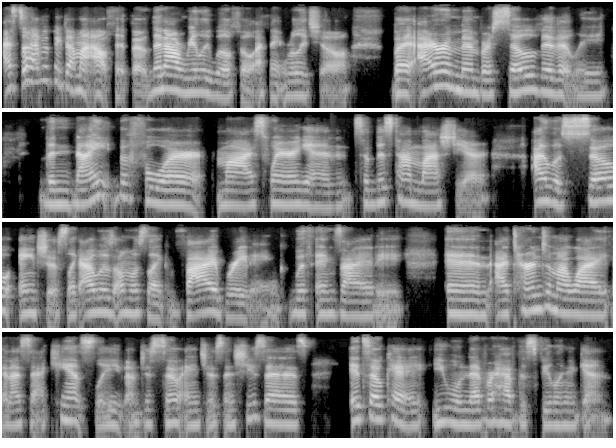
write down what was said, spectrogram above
I still haven't picked out my outfit though. Then I really will feel, I think, really chill. But I remember so vividly the night before my swearing in, so this time last year, I was so anxious. Like I was almost like vibrating with anxiety. And I turned to my wife and I said, I can't sleep. I'm just so anxious. And she says, It's okay. You will never have this feeling again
